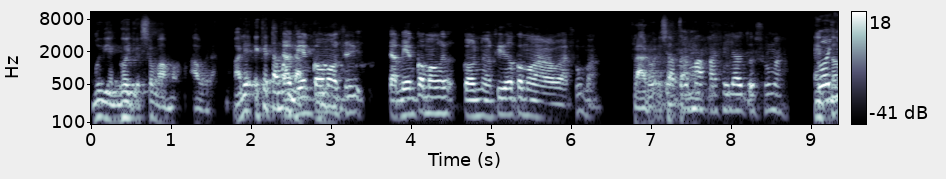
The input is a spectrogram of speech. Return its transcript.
Muy bien, Goyo, eso vamos ahora, ¿vale? Es que estamos en la También como, fórmula. sí, también como conocido como la suma. Claro, Es exactamente. más fácil la autosuma. Entonces,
